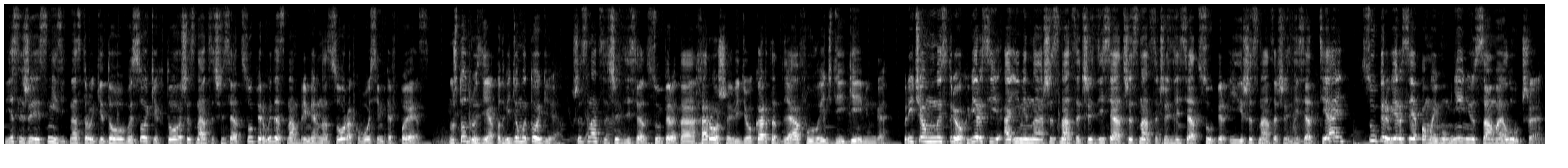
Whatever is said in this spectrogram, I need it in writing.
Если же снизить настройки до высоких, то 1660 Super выдаст нам примерно 48 FPS. Ну что, друзья, подведем итоги. 1660 Super это хорошая видеокарта для Full HD гейминга. Причем с трех версий, а именно 1660, 1660 Super и 1660 Ti, Super версия, по моему мнению, самая лучшая.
